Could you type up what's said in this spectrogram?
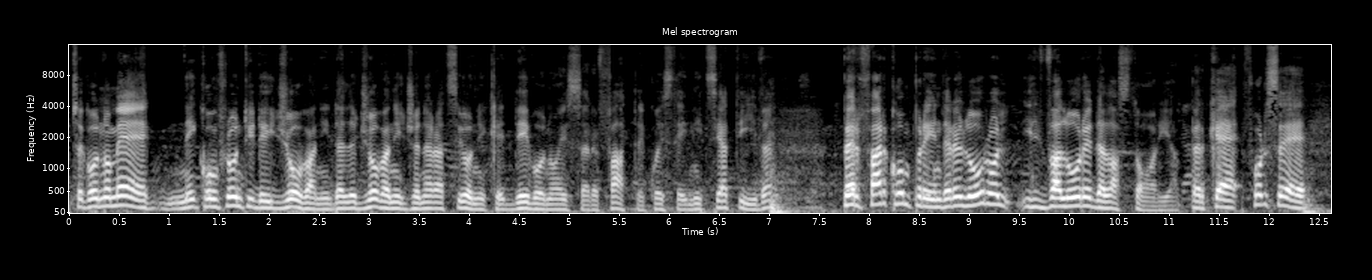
Secondo me nei confronti dei giovani, delle giovani generazioni che devono essere fatte queste iniziative, per far comprendere loro il valore della storia, perché forse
